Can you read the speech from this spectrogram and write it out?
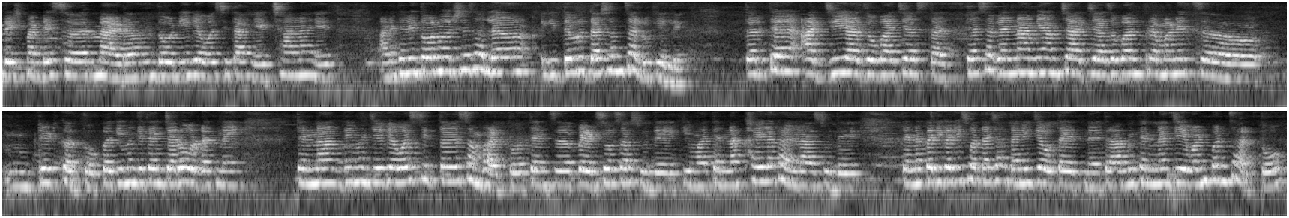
देशपांडे सर मॅडम दोन्ही व्यवस्थित आहेत छान आहेत. आणि त्यांनी दोन वर्ष झालं इथे वृद्धाश्रम चालू केले तर त्या आजी आजोबा जे असतात. त्या सगळ्यांना आम्ही आमच्या आजी आजोबांप्रमाणेच ट्रीट करतो. कधी म्हणजे त्यांच्यावर ओरडत नाही. त्यांना अगदी म्हणजे व्यवस्थित सांभाळतो. त्यांचं बेडसोस असू दे किंवा त्यांना खायला घालणं असू दे. त्यांना कधी कधी स्वतःच्या हाताने जेवता येत नाही. तर आम्ही त्यांना जेवण पण चालतो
